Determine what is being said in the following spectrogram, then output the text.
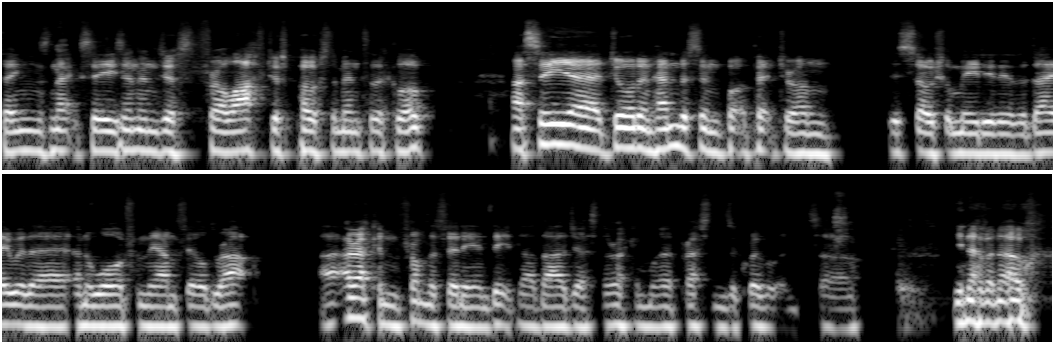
things next season, and just for a laugh, just post them into the club. I see uh, Jordan Henderson put a picture on his social media the other day with uh, an award from the Anfield Wrap. I, I reckon from the Finney and Deepdale Digest, I reckon we're Preston's equivalent. So you never know.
